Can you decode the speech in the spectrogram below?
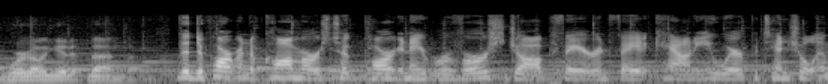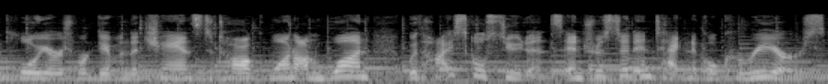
We're going to get it done though. The Department of Commerce took part in a reverse job fair in Fayette County where potential employers were given the chance to talk one on one with high school students interested in technical careers.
